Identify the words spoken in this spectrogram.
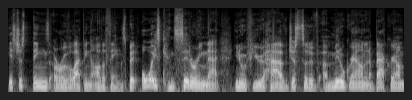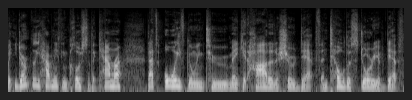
It's just things are overlapping other things. But always considering that, you know, if you have just sort of a middle ground and a background, background, but you don't really have anything close to the camera, that's always going to make it harder to show depth and tell the story of depth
